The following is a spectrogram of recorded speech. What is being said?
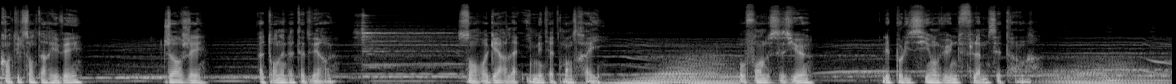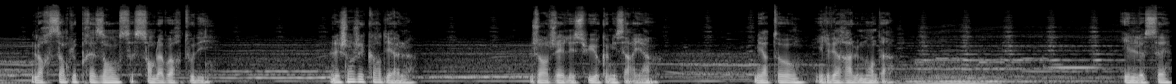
Quand ils sont arrivés, George a tourné la tête vers eux. Son regard l'a immédiatement trahi. Au fond de ses yeux, les policiers ont vu une flamme s'éteindre. Leur simple présence semble avoir tout dit. L'échange est cordial. George les suit au commissariat. Bientôt, il verra le mandat. Il le sait,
